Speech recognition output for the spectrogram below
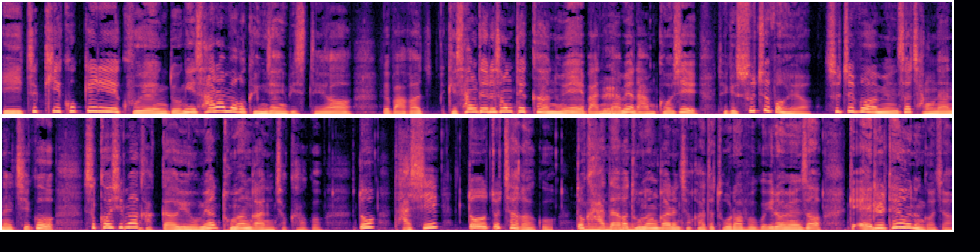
이 특히 코끼리의 구애 행동이 사람하고 굉장히 비슷해요. 마가 이렇게 상대를 선택한 후에 만나면 암컷이 되게 수줍어해요. 수줍어하면서 장난을 치고 수컷이 막 가까이 오면 도망가는 척하고 또 다시 또 쫓아가고 또 가다가 도망가는 척하다 돌아보고 이러면서 이렇게 애를 태우는 거죠.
